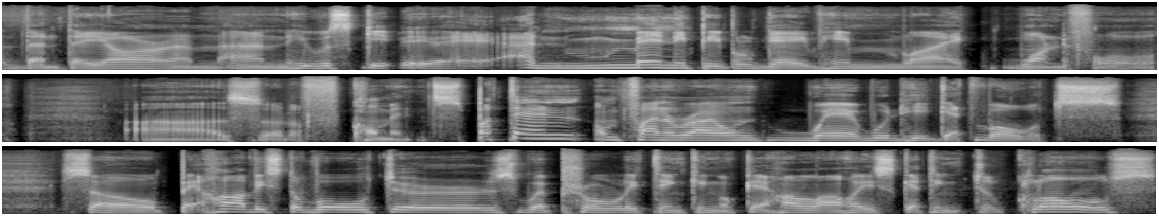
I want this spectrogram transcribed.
than they are, and and he was and many people gave him like wonderful uh, sort of comments. But then on final round, where would he get votes? So Haavisto voters were probably thinking, okay, halla is getting too close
